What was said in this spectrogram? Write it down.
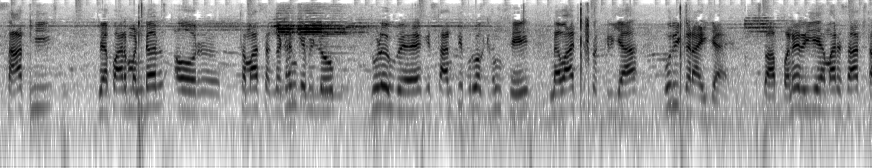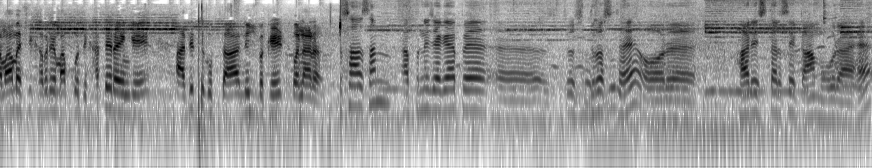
साथ ही व्यापार मंडल और समाज संगठन के भी लोग जुड़े हुए हैं कि शांतिपूर्वक ढंग से नवाज़ की प्रक्रिया पूरी कराई जाए। तो आप बने रहिए हमारे साथ, तमाम ऐसी खबरें हम आपको दिखाते रहेंगे। Aditya Gupta news bucket, Banaras. प्रशासन अपने जगह पे दुरुस्त है और हर स्तर से काम हो रहा है।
